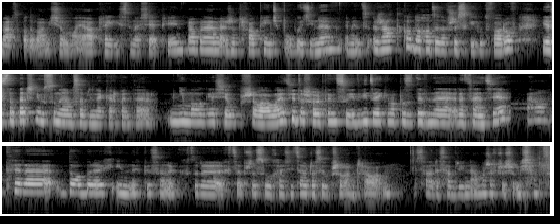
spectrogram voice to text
Bardzo podoba mi się moja playlista na sierpień. Problem, że trwa 5,5 godziny, więc rzadko dochodzę do wszystkich utworów i ostatecznie usunęłam Sabrina Carpenter. Nie mogę się przełamać do Short and Sweet. Widzę, jakie ma pozytywne recenzje, a mam tyle dobrych innych piosenek, które chcę przesłuchać i cały czas ją przełączałam. Sorry Sabrina, może w przyszłym miesiącu.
